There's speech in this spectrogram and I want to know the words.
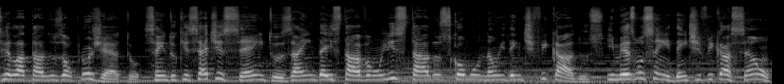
relatados ao projeto, sendo que 700 ainda estavam listados como não identificados. E mesmo sem identificação,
